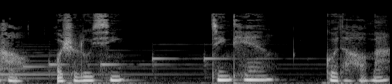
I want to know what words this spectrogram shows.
好，我是陆欣，今天过得好吗？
